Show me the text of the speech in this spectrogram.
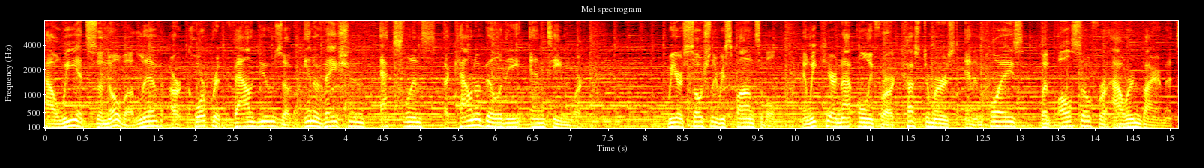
how we at Sonova live our corporate values of innovation, excellence, accountability, and teamwork. We are socially responsible, and we care not only for our customers and employees, but also for our environment.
